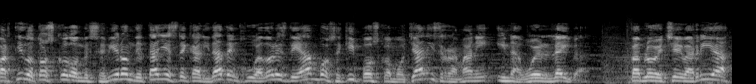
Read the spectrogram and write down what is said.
partido tosco donde se vieron detalles de calidad en jugadores de ambos equipos como Yanis Ramani y Nahuel Leiva. Pablo Echevarría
